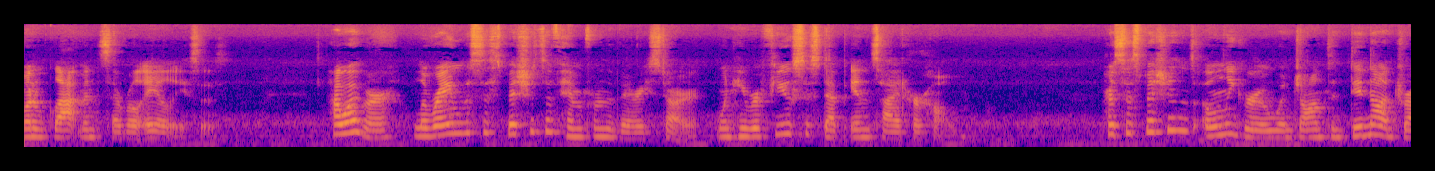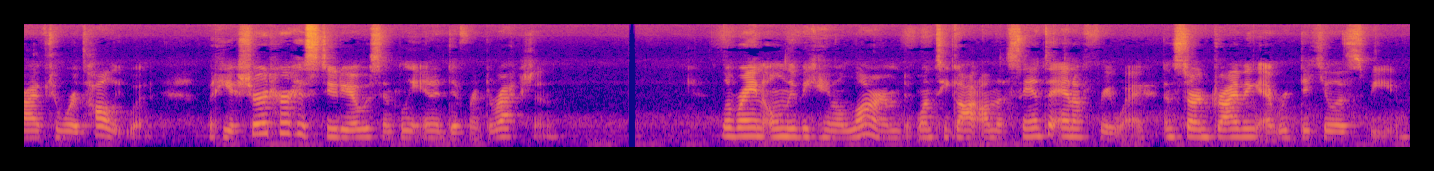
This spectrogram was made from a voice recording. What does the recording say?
one of Glatman's several aliases. However, Lorraine was suspicious of him from the very start, when he refused to step inside her home. Her suspicions only grew when Johnson did not drive towards Hollywood, but he assured her his studio was simply in a different direction. Lorraine only became alarmed once he got on the Santa Ana freeway and started driving at ridiculous speeds,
